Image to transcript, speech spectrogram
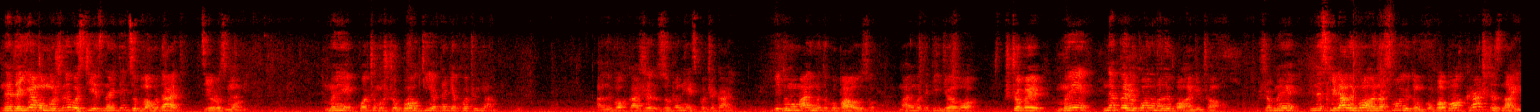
Не даємо можливості знайти цю благодать цій розмові. Ми хочемо, щоб Бог діяв так, як хочу я. Але Бог каже, зупинись, почекай. І тому маємо таку паузу, маємо такий діалог, щоб ми не переконували Бога нічого, щоб ми не схиляли Бога на свою думку, бо Бог краще знає.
